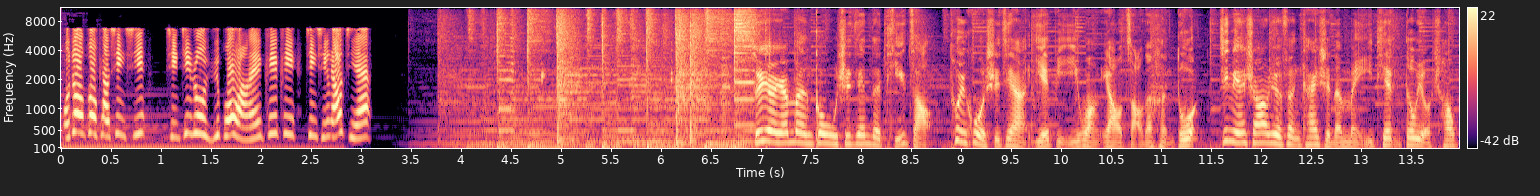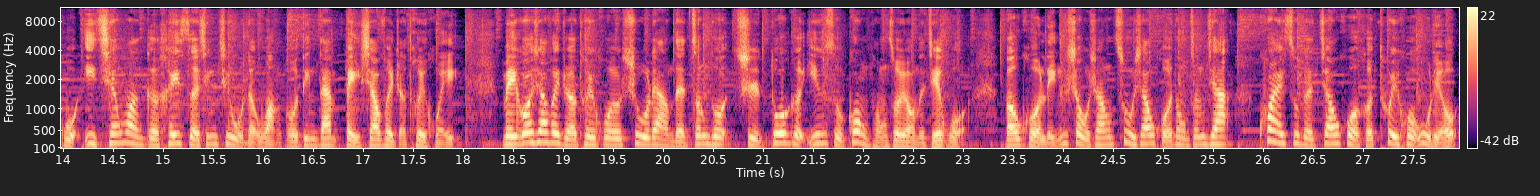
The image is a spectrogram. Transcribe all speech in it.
活动购票信息，请进入鱼博网 APP 进行了解。随着人们购物时间的提早，退货时间啊也比以往要早的很多。今年十二月份开始的每一天，都有超过一千万个黑色星期五的网购订单被消费者退回。美国消费者退货数量的增多是多个因素共同作用的结果，包括零售商促销活动增加、快速的交货和退货物流、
